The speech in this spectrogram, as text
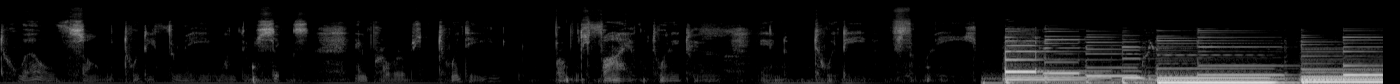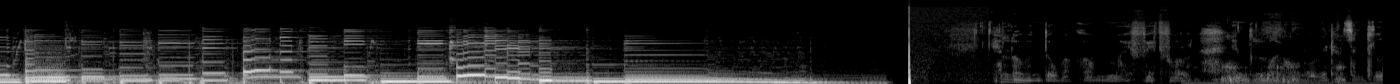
12, Psalm 23 1 through 6, and Proverbs 20, Proverbs 5 22 and through my whole religions until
